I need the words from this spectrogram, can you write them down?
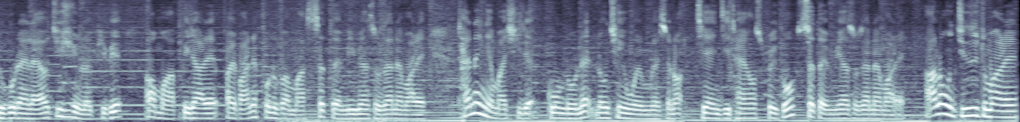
လူကိုယ်တိုင်လာရောက်ကြည့်ရှုရင်လည်းဖြစ်ဖြစ်အောက်မှာပေးထားတဲ့ Fiverr နဲ့ဖုန်းနံပါတ်မှာဆက်သွယ်မိမြန်စုံစမ်းနိုင်ပါတယ်ထိုင်းနိုင်ငံမှာရှိတဲ့ condo နဲ့လုံချင်းဝင်မယ်ဆိုတော့ JNG ထိုင်းအောင် spray ကိုဆက်သွယ်မိမြန်စုံစမ်းနိုင်ပါတယ်အားလုံးကျေးဇူးတင်ပါတယ်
